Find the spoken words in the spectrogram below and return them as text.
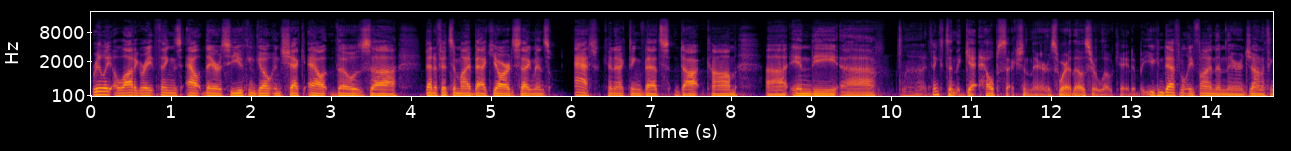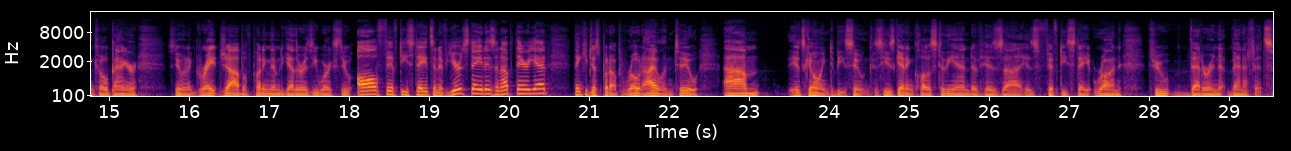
Really, a lot of great things out there. So you can go and check out those uh, benefits in my backyard segments at connectingvets.com uh, in the uh, uh, I think it's in the Get Help section there is where those are located. But you can definitely find them there. And Jonathan Kaupanger is doing a great job of putting them together as he works through all 50 states. And if your state isn't up there yet, I think he just put up Rhode Island too. Um, it's going to be soon because he's getting close to the end of his uh, his 50 state run through veteran benefits.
